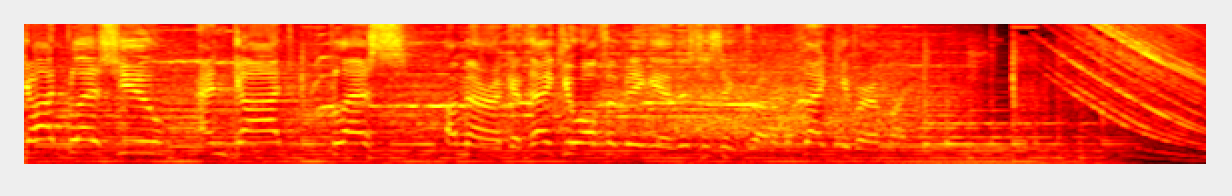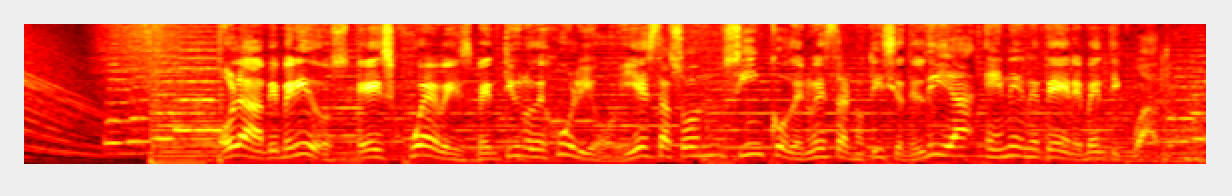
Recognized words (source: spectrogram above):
God bless you, and God bless America. Thank you all for being here. This is incredible. Thank you very much. Hola, bienvenidos. Es jueves 21 de julio y estas son cinco de nuestras noticias del día en NTN 24.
